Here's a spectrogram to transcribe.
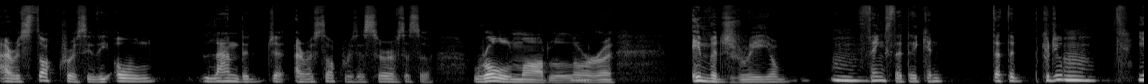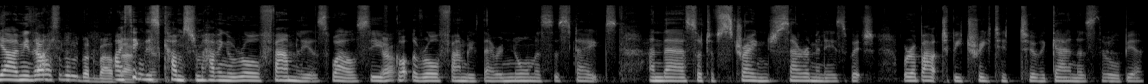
aristocracy, the old landed aristocracy, serves as a role model mm. or a imagery or mm. things that they can that they could you mm. Yeah, I mean, tell I, us a little bit about I that? think this yeah? comes from having a royal family as well. So you've Yeah. got the royal family with their enormous estates and their sort of strange ceremonies, which we're about to be treated to again, as there will be a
